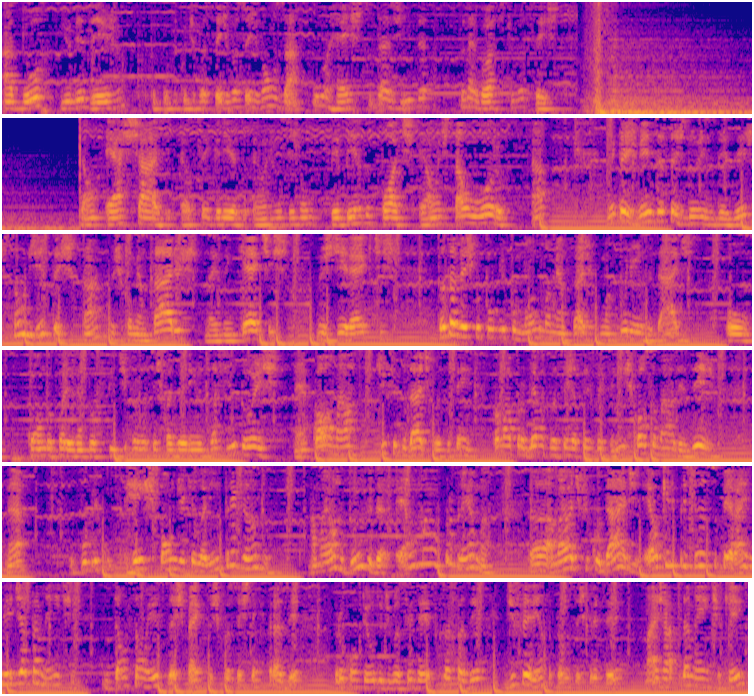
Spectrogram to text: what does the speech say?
a dor e o desejo do público de vocês, vocês vão usar o resto da vida do negócio de vocês. Então é a chave, é o segredo, é onde vocês vão beber do pote, é onde está o ouro. Tá? Muitas vezes essas dores e desejos são ditas tá? nos comentários, nas enquetes, nos directs. Toda vez que o público manda uma mensagem com uma curiosidade, ou quando, por exemplo, eu pedi para vocês fazerem o desafio 2, né? qual a maior dificuldade que você tem, qual o maior problema que você já teve com esse nicho, qual o seu maior desejo, né? o público responde aquilo ali entregando. A maior dúvida é o maior problema. Uh, a maior dificuldade é o que ele precisa superar imediatamente. Então são esses aspectos que vocês têm que trazer para o conteúdo de vocês. É isso que vai fazer diferença para vocês crescerem mais rapidamente, ok?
